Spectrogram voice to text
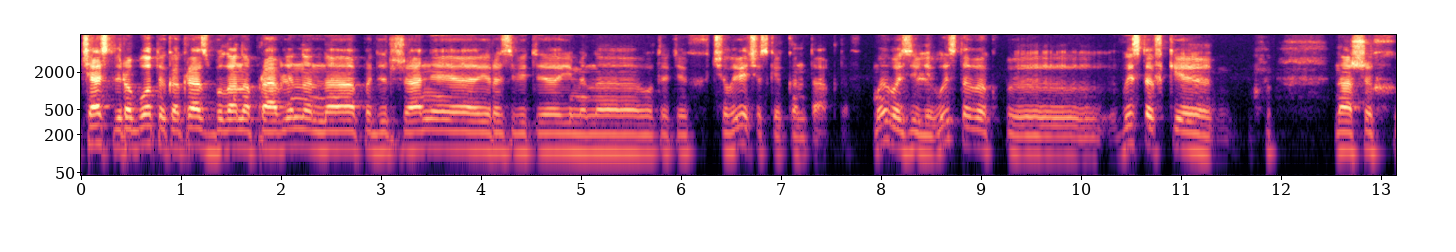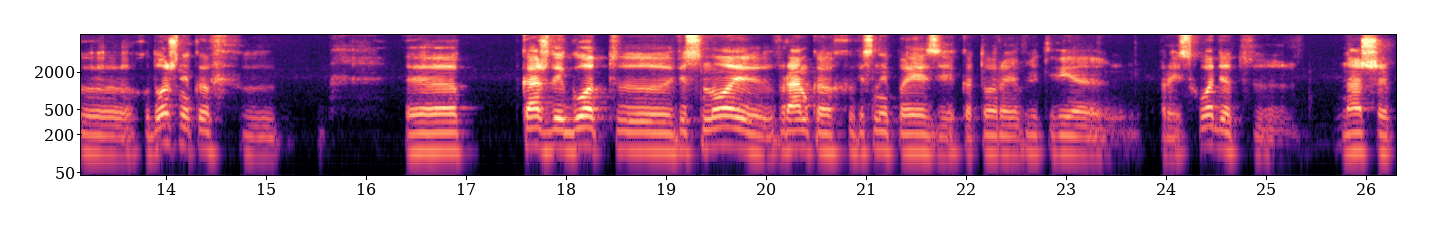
часть работы как раз была направлена на поддержание и развитие именно вот этих человеческих контактов. Мы возили выставок, э, выставки, наших э, художников. Э, каждый год э, весной в рамках весны поэзии, которая в Литве происходит, наши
